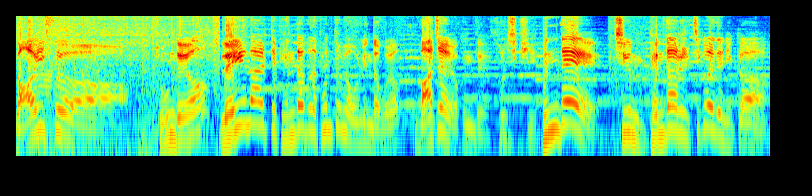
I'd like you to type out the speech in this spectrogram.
나이스. 좋은데요? 레이나 할 때 벤다보다 팬텀이 어울린다고요? 맞아요 근데 솔직히. 근데 지금 벤다를 찍어야 되니까.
